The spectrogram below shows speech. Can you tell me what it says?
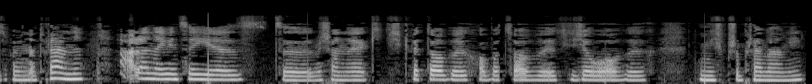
że powiem, naturalne, ale najwięcej jest mieszanek jakichś kwiatowych, owocowych, ziołowych, jakimiś przyprawami.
